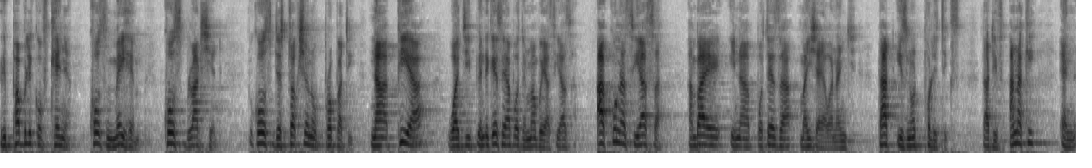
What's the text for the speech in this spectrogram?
Republic of Kenya, cause mayhem, cause bloodshed, cause destruction of property, na pia wajipendekeze hapo the mambo ya siasa. Hakuna siasa ambaye inapoteza maisha ya wananchi. That is not politics. That is anarchy and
